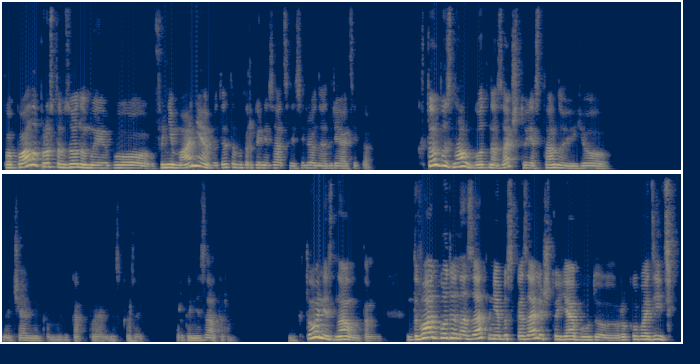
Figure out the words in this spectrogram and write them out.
Попала просто в зону моего внимания вот эта вот организация «Зеленая Адриатика». Кто бы знал год назад, что я стану ее начальником, или как правильно сказать организатором. Никто не знал. Там, два года назад мне бы сказали, что я буду руководить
